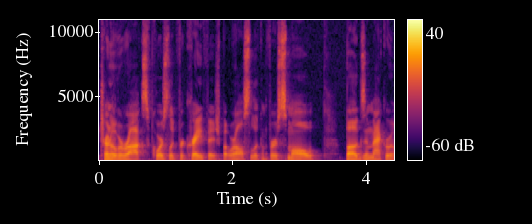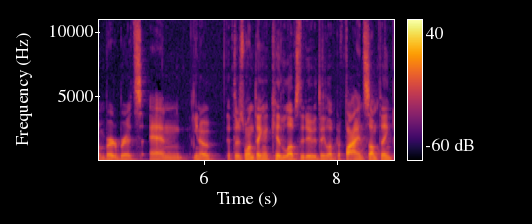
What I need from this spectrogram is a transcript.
turn over rocks, of course, look for crayfish, but we're also looking for small bugs and macroinvertebrates. And, you know, if there's one thing a kid loves to do, they love to find something,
